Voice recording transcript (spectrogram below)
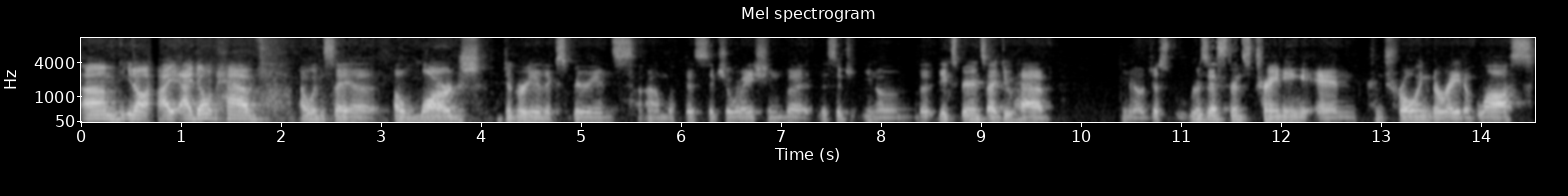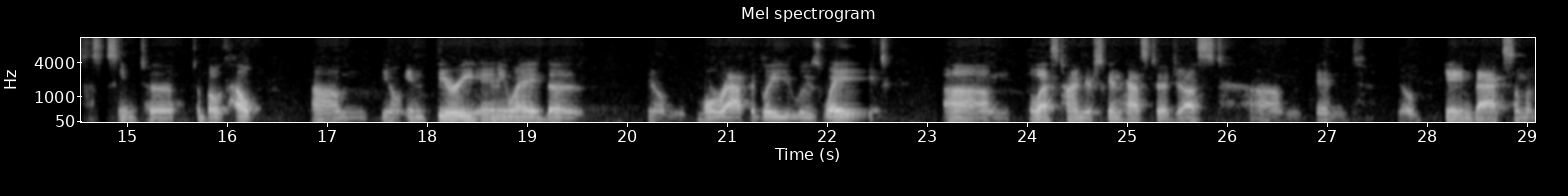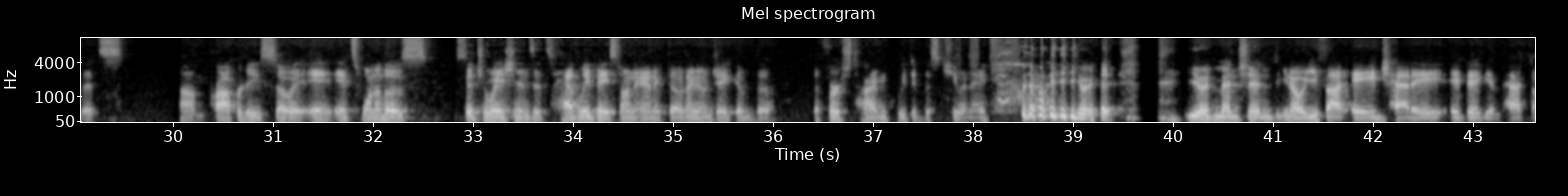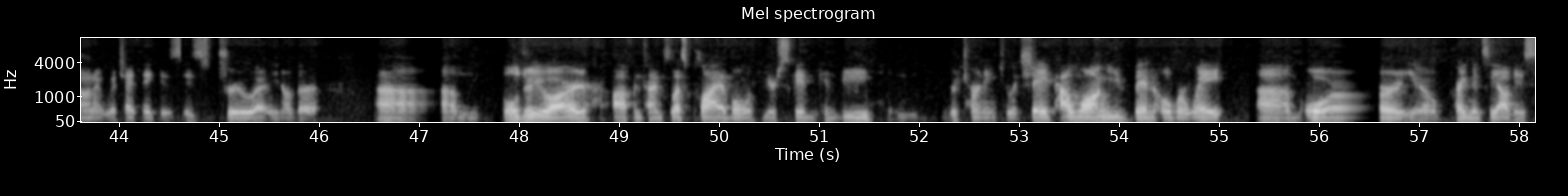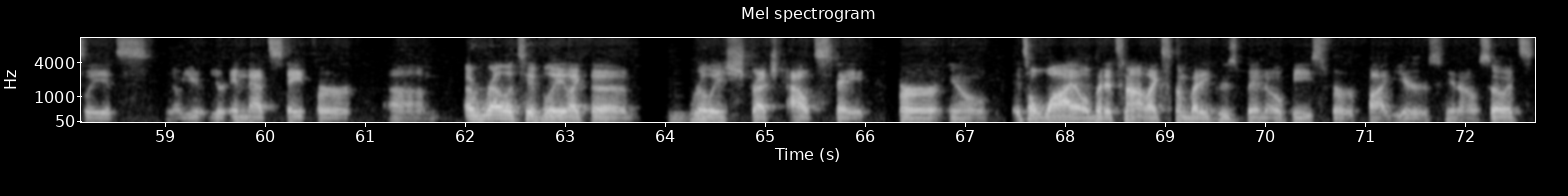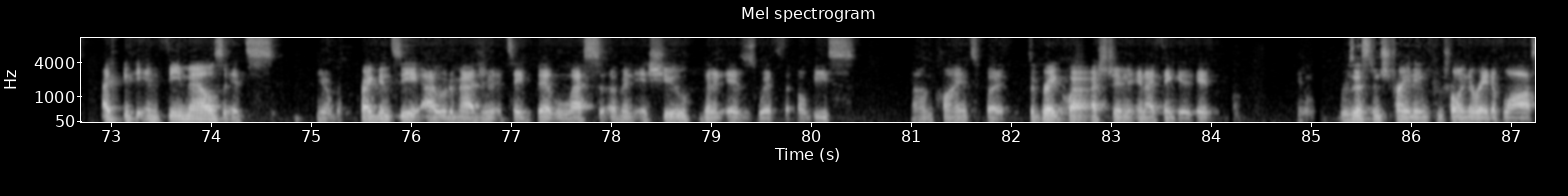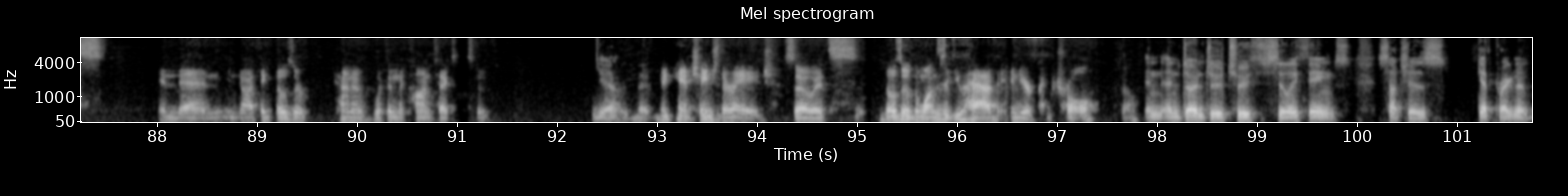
Um, you know, I, I don't have, I wouldn't say a, a large degree of experience um, with this situation, but the you know the, the experience I do have, you know, just resistance training and controlling the rate of loss seem to to both help. Um, you know, in theory, anyway, the you know more rapidly you lose weight, um, the less time your skin has to adjust um, and you know gain back some of its um, properties. So it, it, it's one of those situations. It's heavily based on anecdote. I know Jacob the the first time we did this Q and A, you, had, you had mentioned you know you thought age had a, a big impact on it, which I think is is true. Uh, you know the um, older you are, oftentimes less pliable your skin can be returning to its shape. How long you've been overweight, um, or, or you know pregnancy. Obviously, it's you know you, you're in that state for um, a relatively like the really stretched out state for you know it's a while but it's not like somebody who's been obese for five years you know? So it's i think in females it's you know with pregnancy i would imagine it's a bit less of an issue than it is with obese um, clients but it's a great question and i think it, it you know resistance training controlling the rate of loss and then you know i think those are kind of within the context of yeah. they can't change their age. So it's those are the ones that you have in your control so. And and don't do two silly things such as get pregnant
